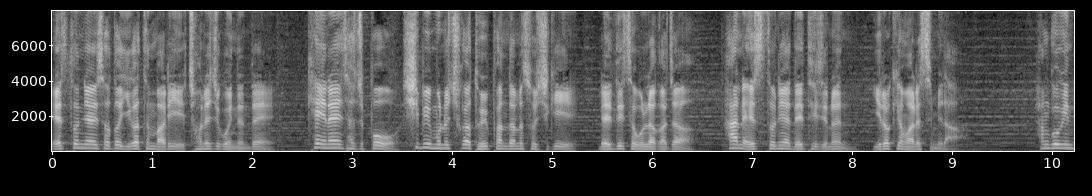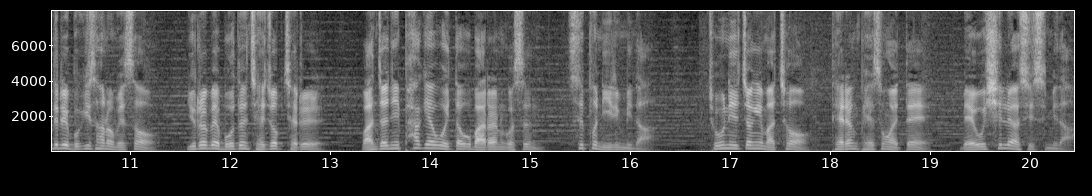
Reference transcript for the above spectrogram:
에스토니아에서도 이 같은 말이 전해지고 있는데 K9 자주포 12문을 추가 도입한다는 소식이 레딧에 올라가자 한 에스토니아 네티즌은 이렇게 말했습니다. 한국인들이 무기 산업에서 유럽의 모든 제조업체를 완전히 파괴하고 있다고 말하는 것은 슬픈 일입니다. 좋은 일정에 맞춰 대량 배송할 때 매우 신뢰할 수 있습니다.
